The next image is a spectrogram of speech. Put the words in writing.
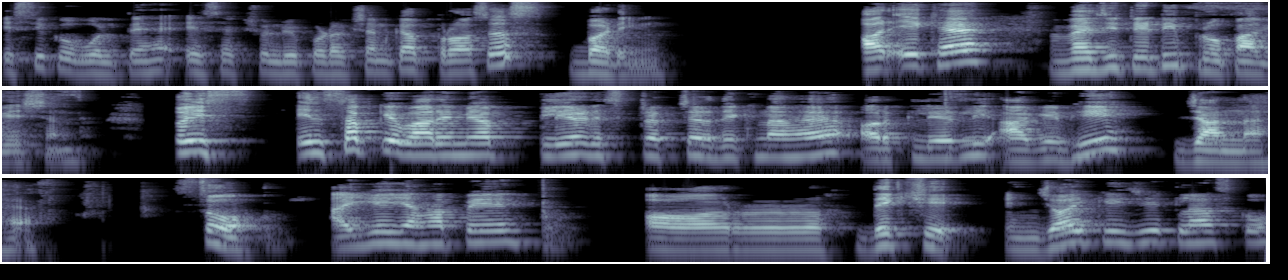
इसी को बोलते हैं एसेक्सुअल रिप्रोडक्शन का प्रोसेस बर्डिंग और एक है वेजिटेटिव प्रोपागेशन तो इस इन सब के बारे में अब क्लियर स्ट्रक्चर देखना है और क्लियरली आगे भी जानना है। सो so, आइए यहाँ पे और देखिए एंजॉय कीजिए क्लास को।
